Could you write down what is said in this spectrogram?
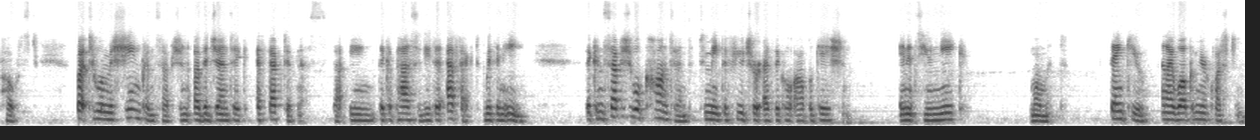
post, but to a machine conception of agentic effectiveness, that being the capacity to affect with an E, the conceptual content to meet the future ethical obligation in its unique moment. Thank you, and I welcome your questions.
